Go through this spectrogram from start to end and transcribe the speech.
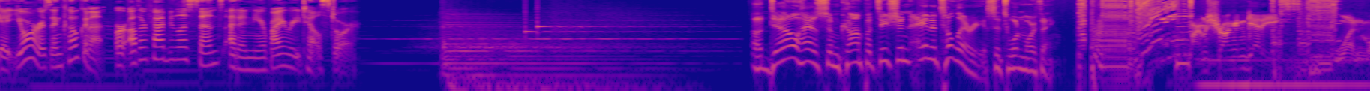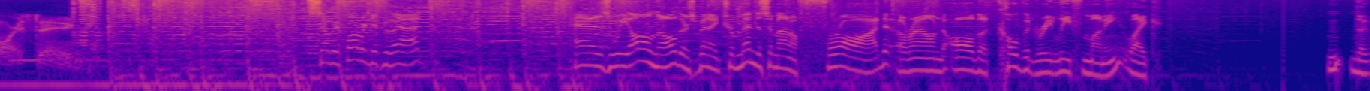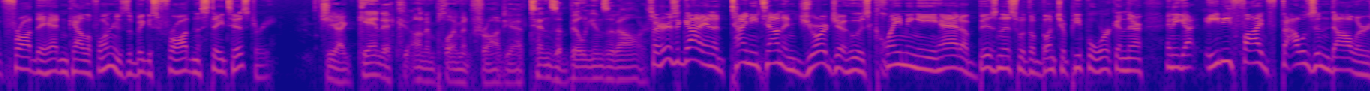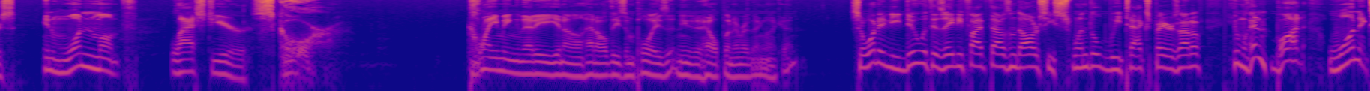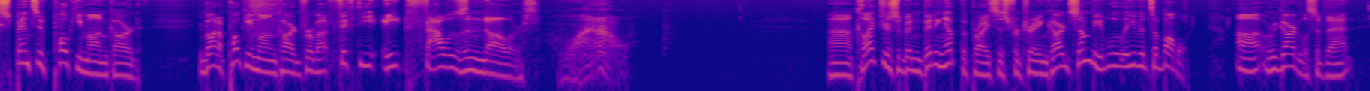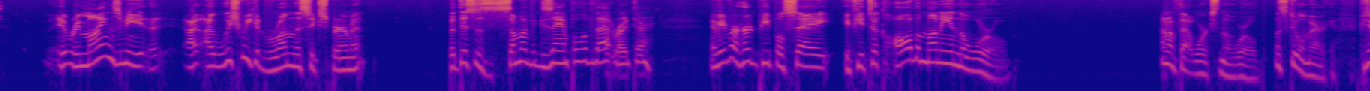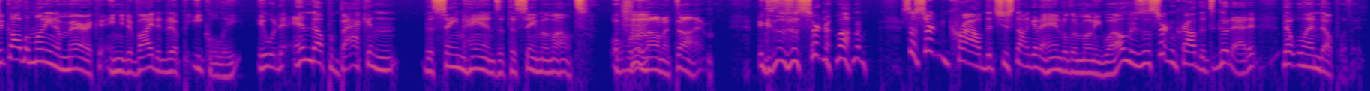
Get yours in coconut or other fabulous scents at a nearby retail store. Adele has some competition, and it's hilarious. It's one more thing. Armstrong and Getty. One more thing. So before we get to that, as we all know, there's been a tremendous amount of fraud around all the COVID relief money. Like the fraud they had in California is the biggest fraud in the state's history. Gigantic unemployment fraud, yeah, tens of billions of dollars. So here's a guy in a tiny town in Georgia who is claiming he had a business with a bunch of people working there, and he got eighty-five thousand dollars in one month last year. Score. Claiming that he, you know, had all these employees that needed help and everything like that. So what did he do with his eighty-five thousand dollars? He swindled we taxpayers out of. He went and bought one expensive Pokemon card. He bought a Pokemon card for about fifty-eight thousand dollars. Wow. Uh, collectors have been bidding up the prices for trading cards. Some people believe it's a bubble. Uh, regardless of that, it reminds me. I, I, wish we could run this experiment, but this is some of example of that right there. Have you ever heard people say if you took all the money in the world? I don't know if that works in the world. Let's do America. If you took all the money in America and you divided it up equally, it would end up back in the same hands at the same amount over an amount of time because there's a certain amount of there's a certain crowd that's just not going to handle their money well, and there's a certain crowd that's good at it that will end up with it.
